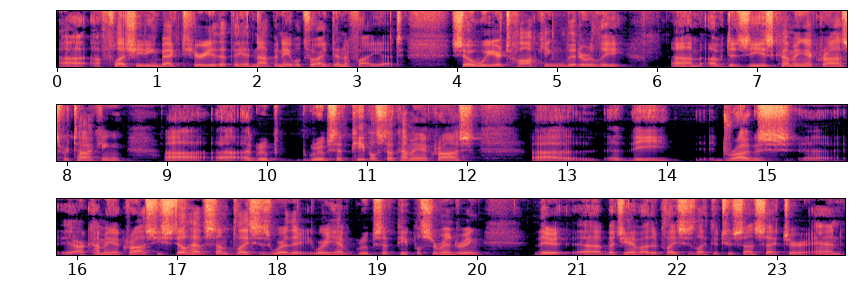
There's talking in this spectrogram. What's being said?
uh, a flesh eating bacteria that they had not been able to identify yet. So we are talking literally um, of disease coming across. We're talking uh, uh, a group groups of people still coming across. Uh, the drugs uh, are coming across. You still have some places where where you have groups of people surrendering. There, uh, but you have other places like the Tucson sector and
